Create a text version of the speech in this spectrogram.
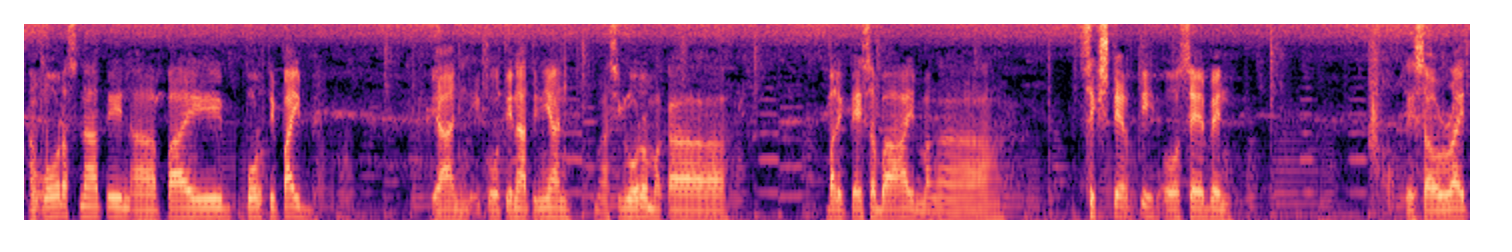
ang oras natin, ah, 5.45. Yan, ikutin natin yan. Mga siguro maka balik tayo sa bahay mga 6.30 o 7. Okay, so alright.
